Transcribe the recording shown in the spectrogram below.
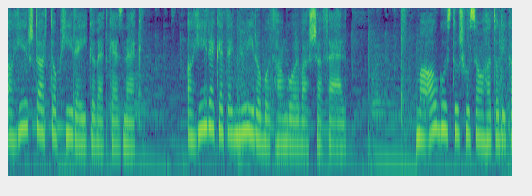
A hírstart top hírei következnek. A híreket egy női robot hangolvassa fel. Ma augusztus 26-a,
